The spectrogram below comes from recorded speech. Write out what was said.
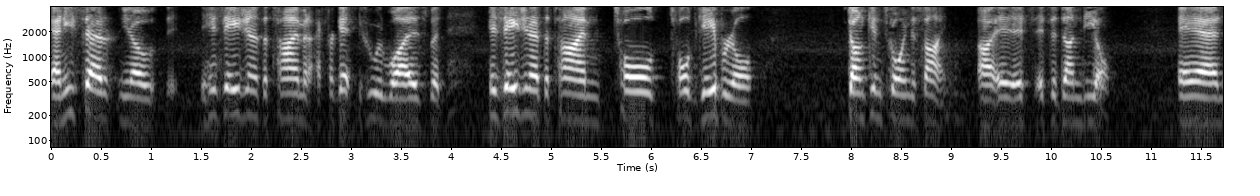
And he said, you know, his agent at the time, and I forget who it was, but his agent at the time told told Gabriel, Duncan's going to sign. Uh, it's it's a done deal. And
